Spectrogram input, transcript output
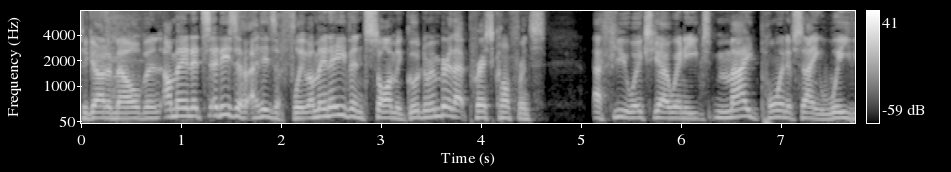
to go to Melbourne. I mean, it's it is a it is a flip. I mean, even Simon Good. Remember that press conference a few weeks ago when he made point of saying we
